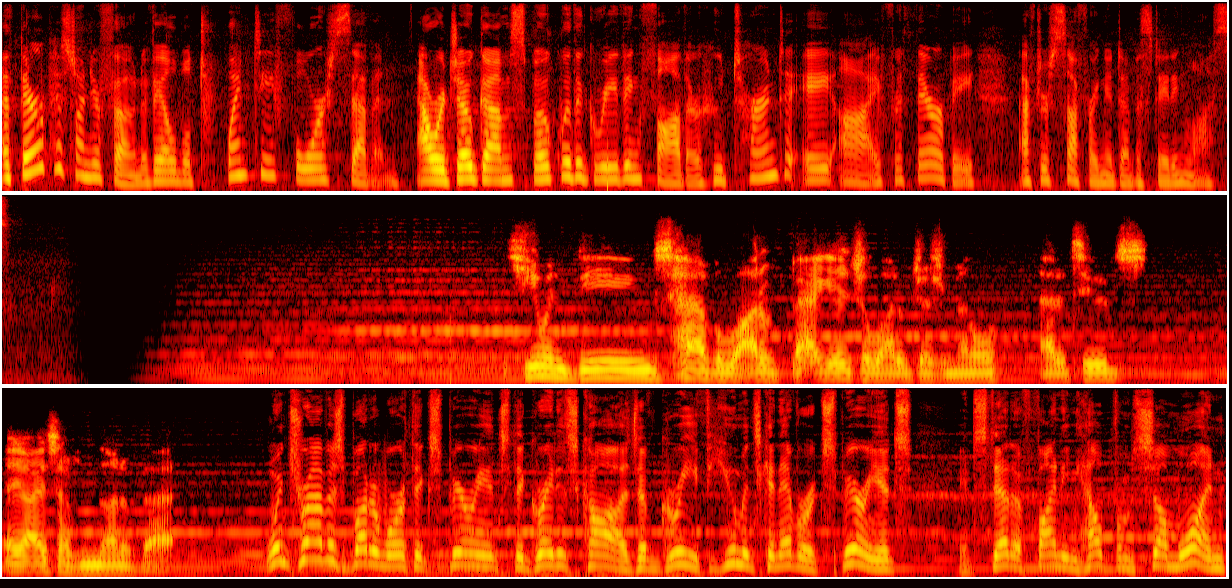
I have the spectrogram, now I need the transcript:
A therapist on your phone, available 24 7. Our Joe Gumm spoke with a grieving father who turned to AI for therapy after suffering a devastating loss. Human beings have a lot of baggage, a lot of judgmental attitudes. AIs have none of that. When Travis Butterworth experienced the greatest cause of grief humans can ever experience, instead of finding help from someone,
